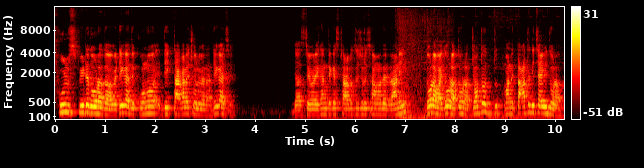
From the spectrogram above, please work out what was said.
ফুল স্পিডে দৌড়াতে হবে, ঠিক আছে? কোনো দিক তাকালে চলবে না, ঠিক আছে? জাস্ট এবার এখান থেকে স্টার্ট হতে চলেছে আমাদের রানিং দৌড়া ভাই, দৌড়া দৌড়া। যত মানে তাড়াতাড়ি চাইবি দৌড়া।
